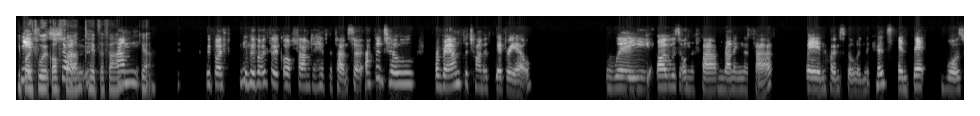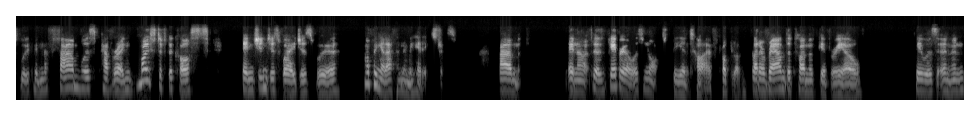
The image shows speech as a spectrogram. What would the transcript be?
You yes, both work off so, farm to have the farm. Um, yeah, we both we both work off farm to have the farm. So up until around the time of Gabrielle, we I was on the farm running the farm and homeschooling the kids, and that was working. The farm was covering most of the costs, and Ginger's wages were popping it up, and then we had extras. Um, and uh, Gabrielle is not the entire problem, but around the time of Gabrielle, there was an, an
